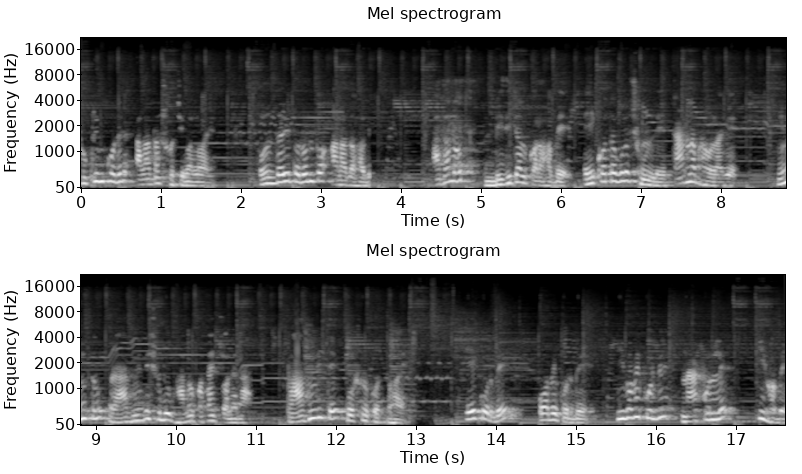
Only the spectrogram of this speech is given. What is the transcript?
সুপ্রিম কোর্টের আলাদা সচিবালয়। ফৌজদারি তদন্ত আলাদা হবে। আদালত ডিজিটাল করা হবে। এই কথাগুলো শুনলে কার না ভালো লাগে? কিন্তু রাজনীতি শুধু ভালো কথাই চলে না, রাজনীতিতে প্রশ্ন করতে হয় এ করবে, কবে করবে, কীভাবে করবে, না করলে কি হবে?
